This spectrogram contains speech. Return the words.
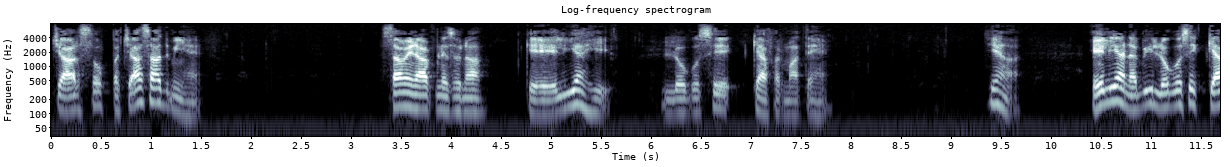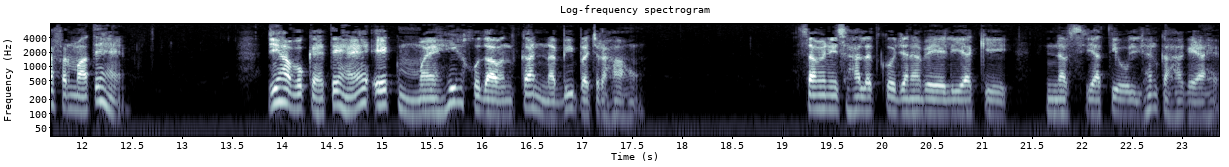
چار سو پچاس آدمی ہیں۔ سمین آپ نے سنا کہ ایلیا ہی لوگوں سے کیا فرماتے ہیں۔ جی ہاں ایلیا نبی لوگوں سے کیا فرماتے ہیں؟ جی ہاں وہ کہتے ہیں، ایک میں ہی خداوند کا نبی بچ رہا ہوں۔ سمن اس حالت کو جناب ایلیا کی نفسیاتی الجھن کہا گیا ہے۔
